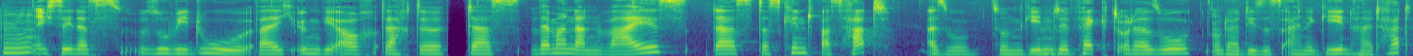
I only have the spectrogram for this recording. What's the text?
Mhm, ich sehe das so wie du, weil ich irgendwie auch dachte, dass wenn man dann weiß, dass das Kind was hat, also so ein Gendefekt oder so, oder dieses eine Gen halt hat,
